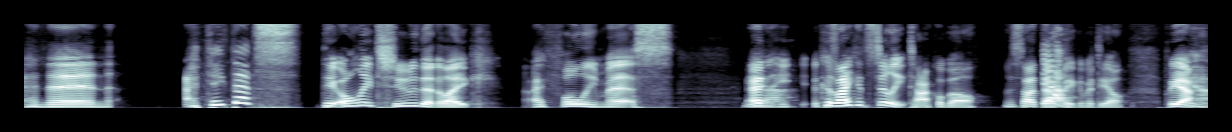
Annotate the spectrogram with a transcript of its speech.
and then I think that's the only two that like I fully miss. Yeah. And because I can still eat Taco Bell, it's not that Yeah. big of a deal. But yeah.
